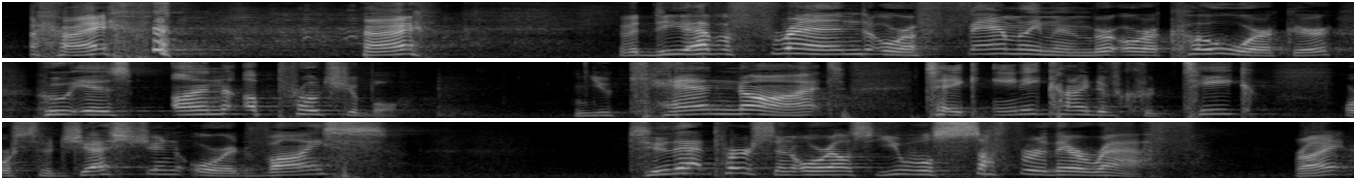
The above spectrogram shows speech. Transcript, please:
all right? all right? But do you have a friend or a family member or a coworker who is unapproachable? You cannot take any kind of critique or suggestion or advice to that person, or else you will suffer their wrath, right?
